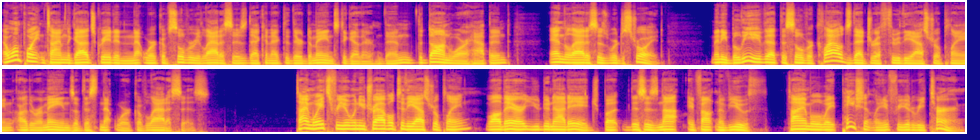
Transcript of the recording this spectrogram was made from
At one point in time, the gods created a network of silvery lattices that connected their domains together. Then the Dawn War happened, and the lattices were destroyed. Many believe that the silver clouds that drift through the astral plane are the remains of this network of lattices. Time waits for you when you travel to the astral plane. While there, you do not age, but this is not a fountain of youth. Time will wait patiently for you to return.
